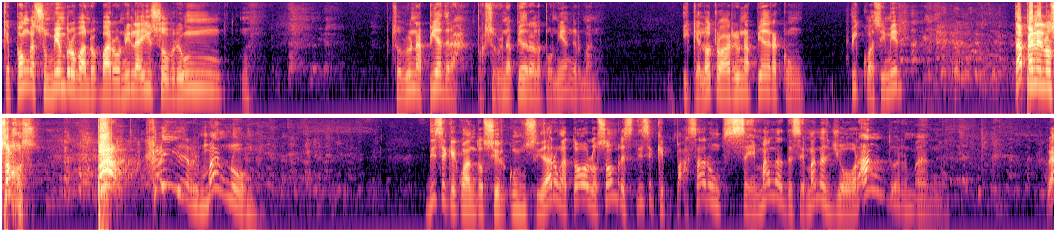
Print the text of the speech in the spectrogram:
Que ponga su miembro varo- varonil ahí sobre un. sobre una piedra. Porque sobre una piedra la ponían, hermano. Y que el otro agarre una piedra con pico así, mire. Tápenle los ojos. ¡Pah! ¡Ay, hermano! Dice que cuando circuncidaron a todos los hombres, dice que pasaron semanas de semanas llorando, hermano. ¡Ah!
